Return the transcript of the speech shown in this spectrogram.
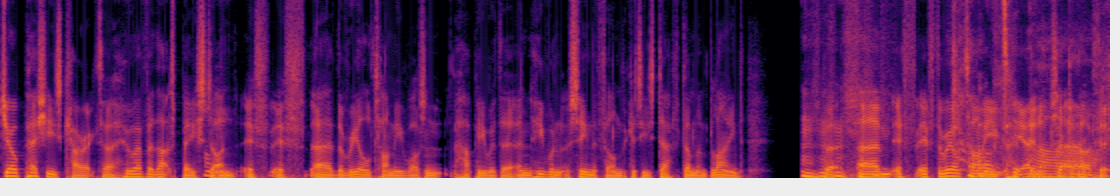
Joe Pesci's character, whoever that's based Tommy. on, if if uh, the real Tommy wasn't happy with it, and he wouldn't have seen the film because he's deaf, dumb, and blind. But um, if if the real Tommy Oh, had been upset about it,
